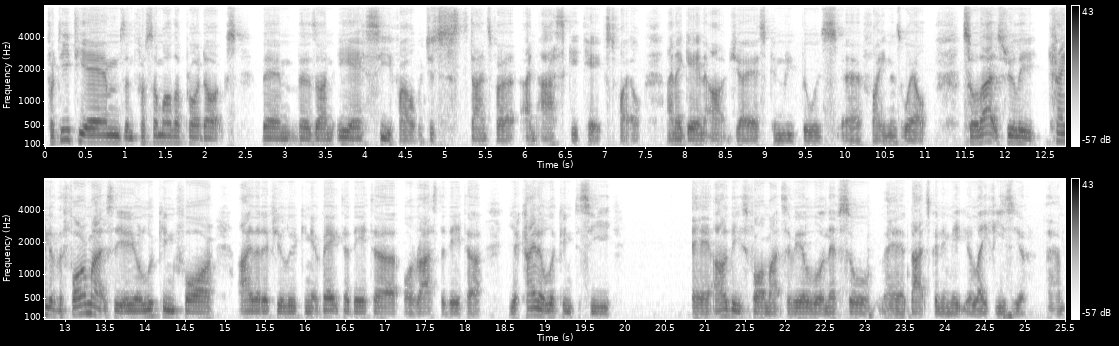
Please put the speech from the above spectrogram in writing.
for DTMs and for some other products, then there's an ASC file, which just stands for an ASCII text file. And again, ArcGIS can read those uh, fine as well. So that's really kind of the formats that you're looking for, either if you're looking at vector data or raster data, you're kind of looking to see uh, are these formats available and if so, uh, that's going to make your life easier. Um,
